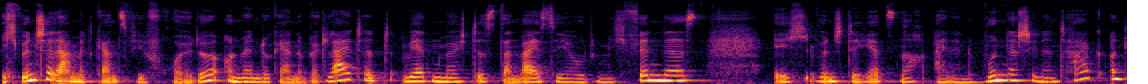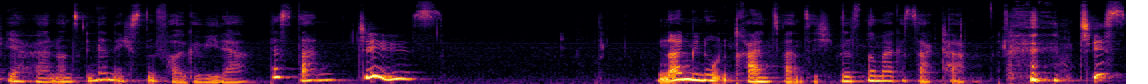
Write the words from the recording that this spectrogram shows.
Ich wünsche damit ganz viel Freude und wenn du gerne begleitet werden möchtest, dann weißt du ja, wo du mich findest. Ich wünsche dir jetzt noch einen wunderschönen Tag und wir hören uns in der nächsten Folge wieder. Bis dann. Tschüss. 9 Minuten 23. Ich will es nur mal gesagt haben. Tschüss.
